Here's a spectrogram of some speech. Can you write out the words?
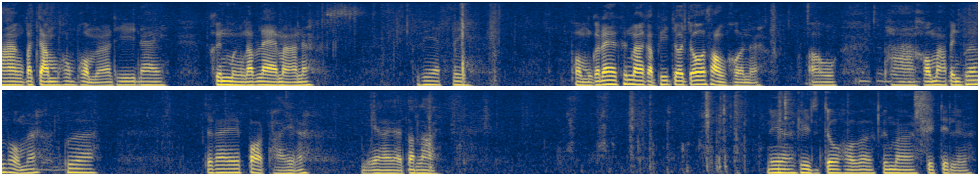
ทางประจำของผมนะที่ได้ขึ้นเมืองรับแลมานะพี่พีเอฟซีผมก็ได้ขึ้นมากับพี่โจโจ้สองคนนะเอาพาเขามาเป็นเพื่อนผมนะเพื่อจะได้ปลอดภัยนะมีอะไรอันตรายนี่นะพี่โจโจ้เขาก็ขึ้นมาติดๆเลยนะ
